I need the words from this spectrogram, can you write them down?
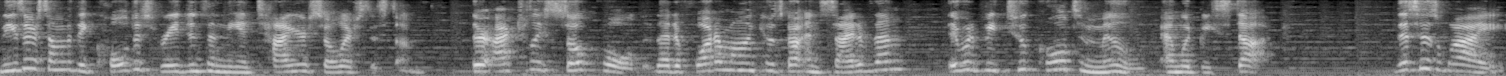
these are some of the coldest regions in the entire solar system. They're actually so cold that if water molecules got inside of them, they would be too cold to move and would be stuck. This is why,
